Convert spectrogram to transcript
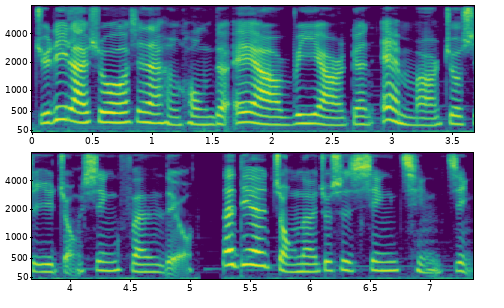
举例来说，现在很红的 AR、VR 跟 MR 就是一种新分流。那第二种呢，就是新情境。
